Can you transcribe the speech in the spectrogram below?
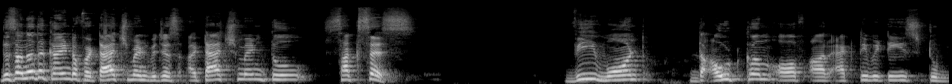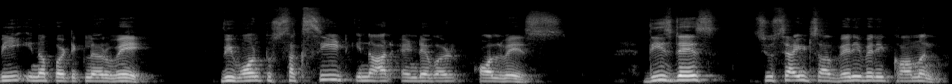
There's another kind of attachment which is attachment to success. We want the outcome of our activities to be in a particular way. We want to succeed in our endeavor always. These days, suicides are very, very common.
